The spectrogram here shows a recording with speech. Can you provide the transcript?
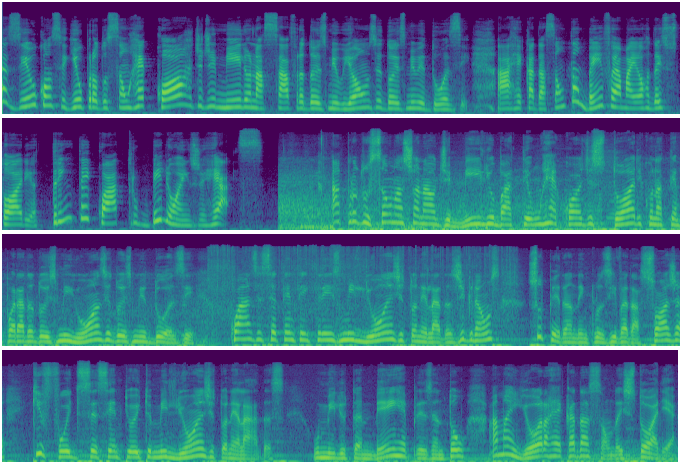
Brasil conseguiu produção recorde de milho na safra 2011-2012. A arrecadação também foi a maior da história, 34 bilhões de reais. A produção nacional de milho bateu um recorde histórico na temporada 2011-2012. Quase 73 milhões de toneladas de grãos, superando inclusive a da soja, que foi de 68 milhões de toneladas. O milho também representou a maior arrecadação da história.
